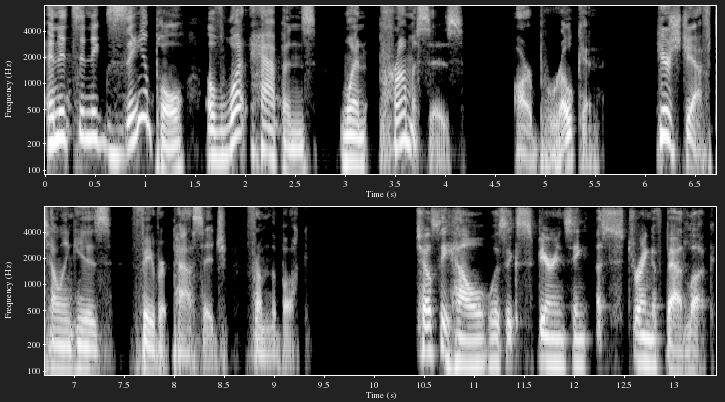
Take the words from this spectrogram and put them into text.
And it's an example of what happens when promises are broken. Here's Jeff telling his favorite passage from the book. Chelsea Howell was experiencing a string of bad luck.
